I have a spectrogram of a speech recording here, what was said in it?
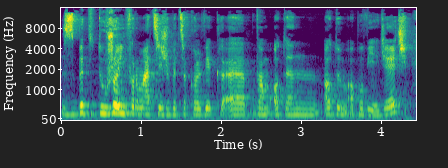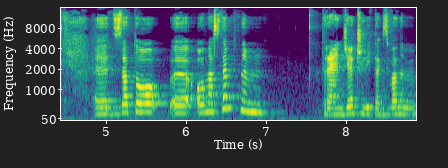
zbyt dużo informacji, żeby cokolwiek e, Wam o, ten, o tym opowiedzieć. E, za to e, o następnym trendzie, czyli tak zwanym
